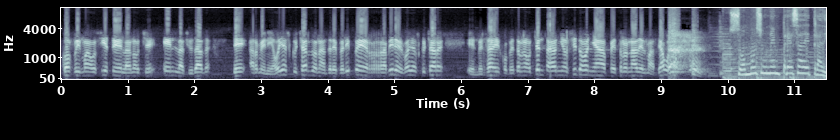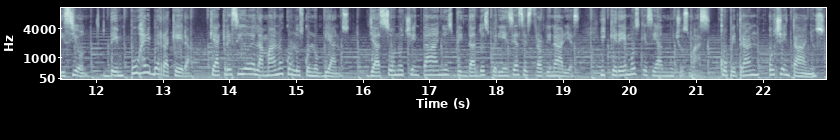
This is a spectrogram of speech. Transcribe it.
confirmado 7 de la noche en la ciudad de Armenia. Voy a escuchar, don Andrés Felipe Ramírez, voy a escuchar el mensaje de Copetrona 80 años y doña Petrona del Mar. Ya Somos una empresa de tradición, de empuje y berraquera, que ha crecido de la mano con los colombianos. Ya son 80 años brindando experiencias extraordinarias y queremos que sean muchos más. Copetran, 80 años.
